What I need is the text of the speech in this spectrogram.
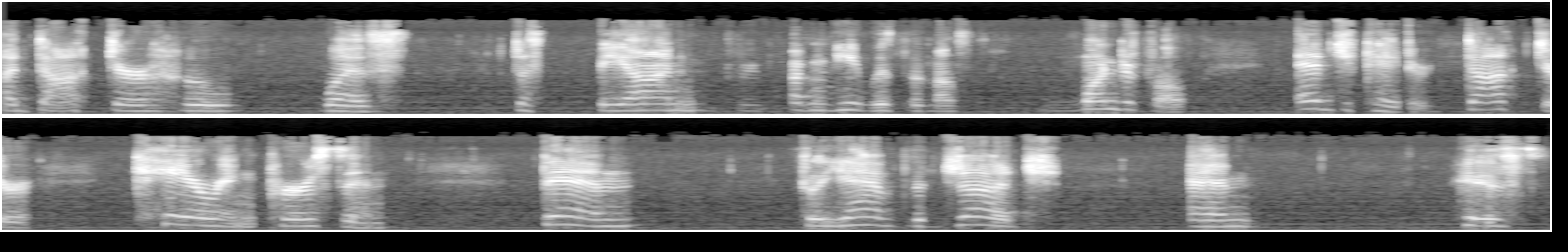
a doctor who was just beyond. I mean, he was the most wonderful educator, doctor, caring person. Then, so you have the judge and his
